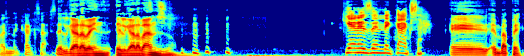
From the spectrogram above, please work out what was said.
Necaxa. Es el, garaben- el garbanzo. ¿Quién es de Necaxa? Eh, Mbappé.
